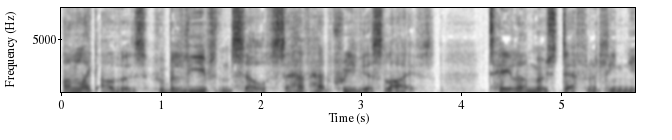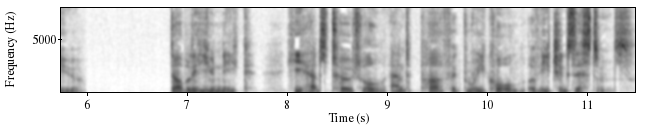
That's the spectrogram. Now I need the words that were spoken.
Unlike others who believed themselves to have had previous lives, Taylor most definitely knew. Doubly unique, he had total and perfect recall of each existence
